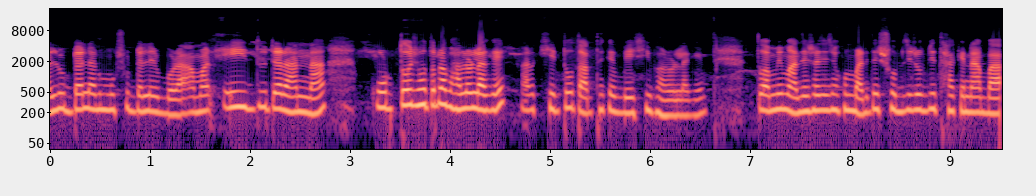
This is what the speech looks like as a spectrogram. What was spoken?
আলুর ডাল আর মুসুর ডালের বড়া। আমার এই দুটা রান্না করতেও যতটা ভালো লাগে আর খেতেও তার থেকে বেশি ভালো লাগে। তো আমি মাঝে সাঝে যখন বাড়িতে সবজি টবজি থাকে না বা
